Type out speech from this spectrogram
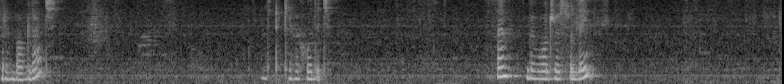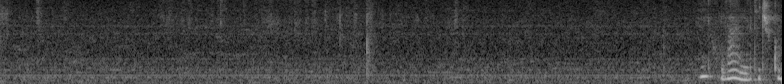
прибавляти. Ось такий виходить. Все, виводжу сюди. І ниточку.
